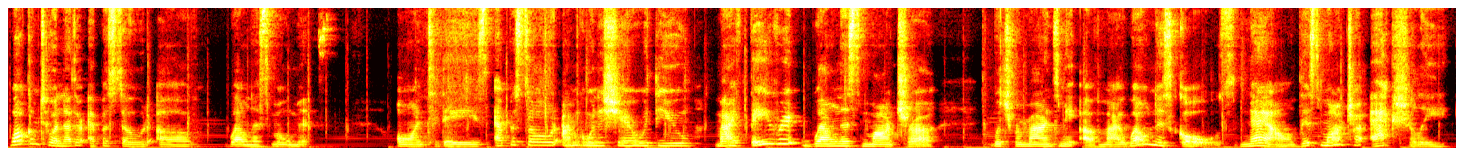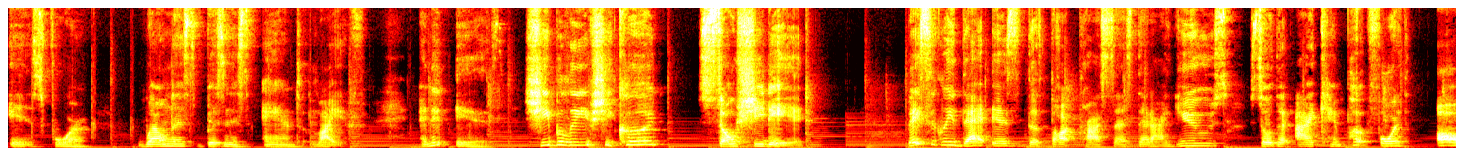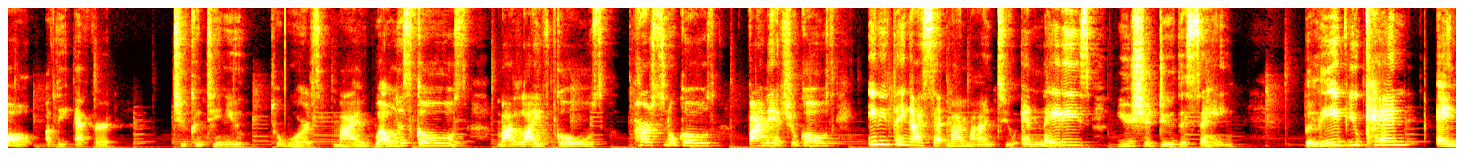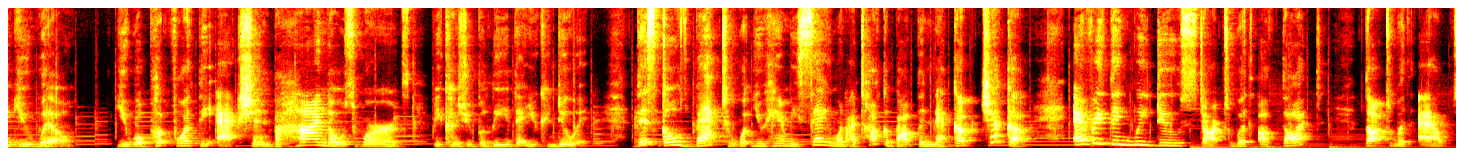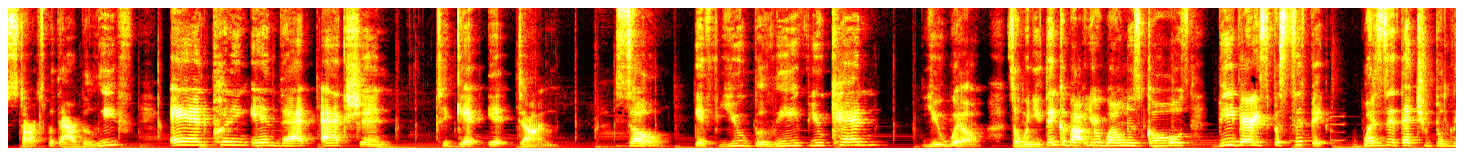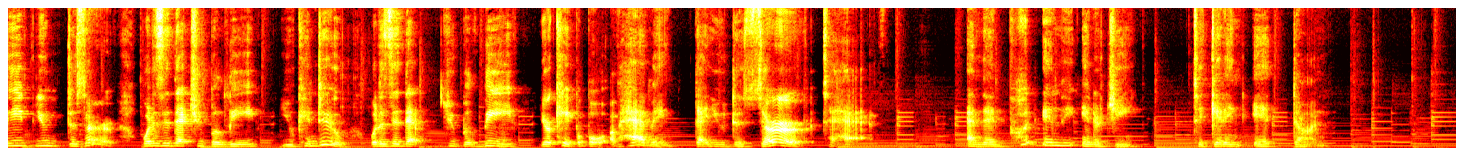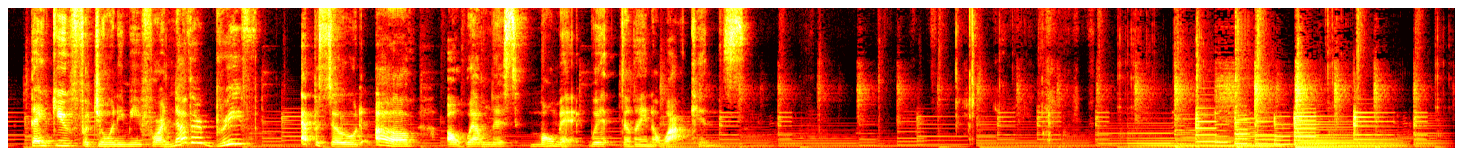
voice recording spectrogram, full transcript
Welcome to another episode of Wellness Moments. On today's episode, I'm going to share with you my favorite wellness mantra, which reminds me of my wellness goals. Now, this mantra actually is for wellness, business, and life. And it is She believed she could, so she did. Basically, that is the thought process that I use so that I can put forth all of the effort to continue towards my wellness goals, my life goals, personal goals, financial goals, anything I set my mind to. And ladies, you should do the same. Believe you can and you will. You will put forth the action behind those words because you believe that you can do it. This goes back to what you hear me say when I talk about the neck up checkup. Everything we do starts with a thought, thought with our starts with our belief and putting in that action to get it done. So, if you believe you can, you will. So, when you think about your wellness goals, be very specific. What is it that you believe you deserve? What is it that you believe you can do? What is it that you believe you're capable of having that you deserve to have? And then put in the energy to getting it done. Thank you for joining me for another brief episode of A Wellness Moment with Delana Watkins.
